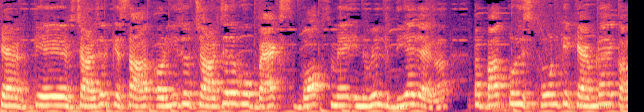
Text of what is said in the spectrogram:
के चार्जर के साथ। और ये जो चार्जर है, वो बैक्स बॉक्स में इनबिल्ट दिया जाएगा। मैं बात करूँ इस फ़ोन के कैमरा का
